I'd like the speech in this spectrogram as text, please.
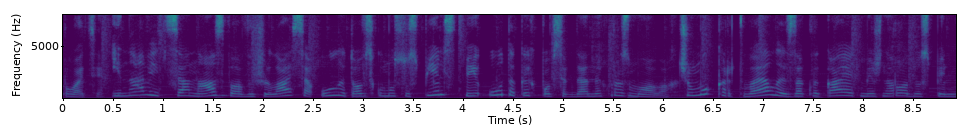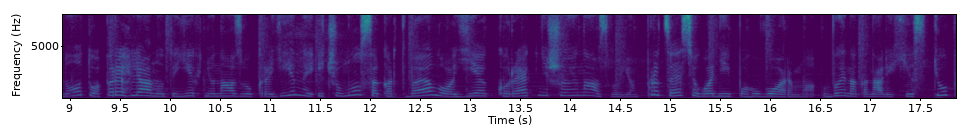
році. І навіть ця назва вжилася у литовському суспільстві у таких повсякденних розмовах. Чому картвели закликають міжнародну спільноту переглянути їхню назву країни і чому Сакартвело є коректнішою назвою? Про це сьогодні й поговоримо. Ви на каналі Хістюб.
